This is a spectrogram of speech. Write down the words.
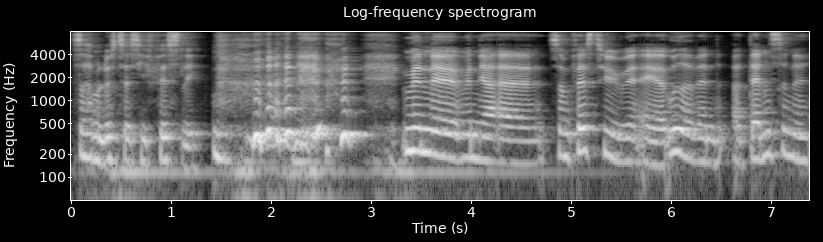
så har man lyst til at sige festlig. men, øh, men jeg er, som festtype er jeg udadvendt og dansende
